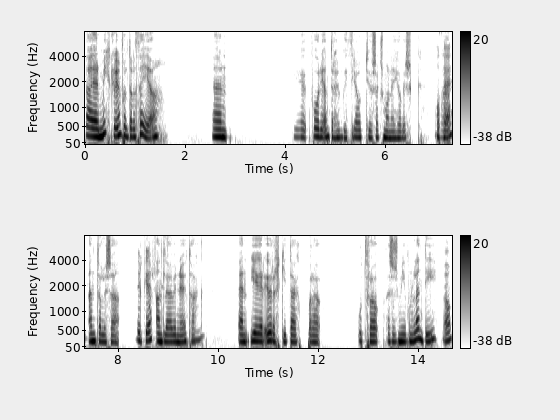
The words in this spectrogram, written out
Það er miklu einfaldara að þegja en ég fór í endurhæfingu í 36 mánuði hjá virk. Ok, endalisa andlega vinnu, Mhm. en ég er öryrki í dag bara út frá þessu sem ég er búin að lendi í. Já.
